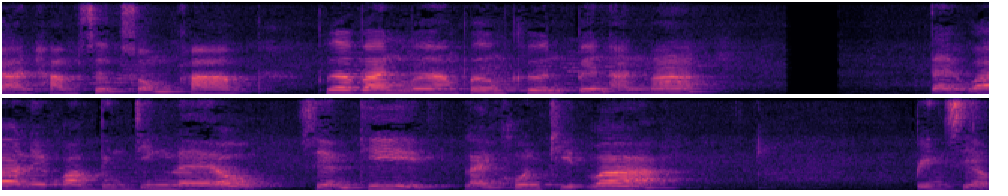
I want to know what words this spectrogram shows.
การทำศึกสงคราม เพื่อบ้านเมืองเพิ่มขึ้นเป็นอันมาก แต่ว่าในความเป็นจริงแล้ว เสียงที่หลายคนคิดว่า เป็นเสียง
